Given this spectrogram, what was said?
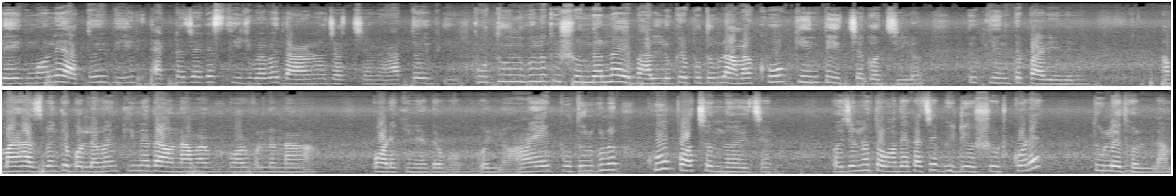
লেক মলে এতই ভিড়, একটা জায়গায় স্থিরভাবে দাঁড়ানো যাচ্ছে না, এতই ভিড়। পুতুলগুলো কি সুন্দর না? এই ভাল্লুকের পুতুলগুলো আমার খুব কিনতে ইচ্ছে করছিল, তো কিনতে পারিনি। আমার হাজব্যান্ডকে বললাম কিনে দাও না। আমার বর বলল, না, পরে কিনে দেবো। বলল, আমার এই পুতুলগুলো খুব পছন্দ হয়েছে। ওই জন্য তোমাদের কাছে ভিডিও শ্যুট করে তুলে ধরলাম।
